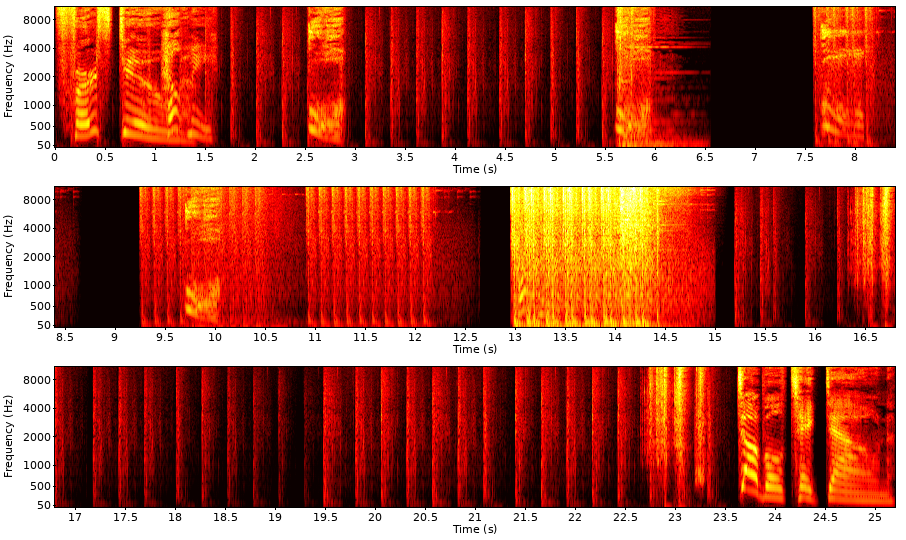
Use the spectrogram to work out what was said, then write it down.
First Doom! Help me! Double takedown!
